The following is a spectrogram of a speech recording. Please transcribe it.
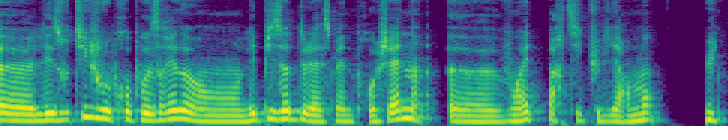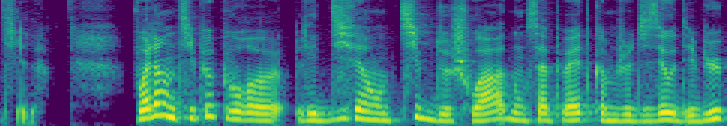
euh, les outils que je vous proposerai dans l'épisode de la semaine prochaine euh, vont être particulièrement utiles. Voilà un petit peu pour euh, les différents types de choix. Donc ça peut être, comme je disais au début,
